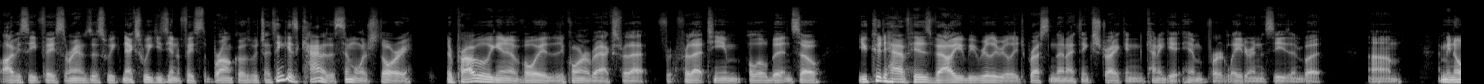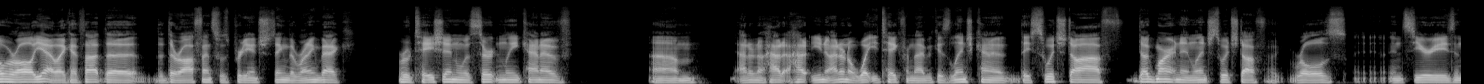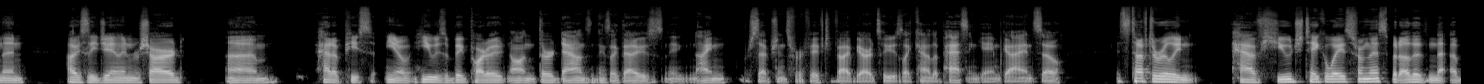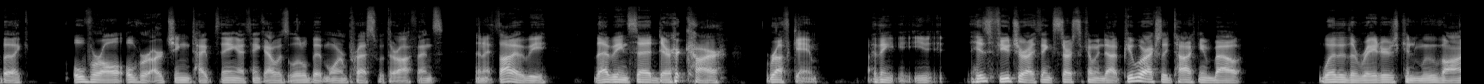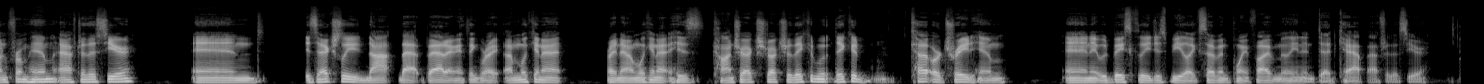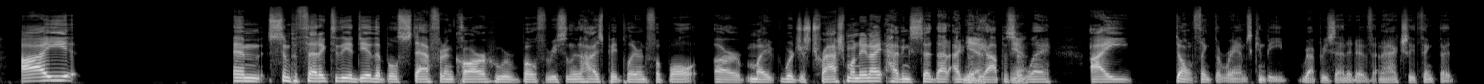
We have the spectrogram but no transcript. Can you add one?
obviously he faced the Rams this week. Next week he's going to face the Broncos, which I think is kind of the similar story. They're probably going to avoid the cornerbacks for that for, for that team a little bit, and so you could have his value be really really depressed, and then I think strike and kind of get him for later in the season. But um, I mean, overall, yeah, like I thought the, the their offense was pretty interesting. The running back rotation was certainly kind of, um, I don't know how to how you know I don't know what you take from that because Lynch kind of they switched off. Doug Martin and Lynch switched off roles in series, and then obviously Jalen Richard um, had a piece. You know, he was a big part of it on third downs and things like that. He was like, nine receptions for 55 yards, so he was like kind of the passing game guy, and so it's tough to really have huge takeaways from this. But other than that, but like overall overarching type thing, I think I was a little bit more impressed with their offense than I thought it would be. That being said, Derek Carr, rough game. I think his future, I think, starts to come in doubt. People are actually talking about whether the Raiders can move on from him after this year, and it's actually not that bad. I, mean, I think right. I'm looking at right now. I'm looking at his contract structure. They could they could cut or trade him, and it would basically just be like 7.5 million in dead cap after this year. I am sympathetic to the idea that both Stafford and Carr, who were both recently the highest paid player in football, are might were just trash Monday night. Having said that, I'd go Yeah, the opposite yeah. way. I don't think the Rams can be representative, and I actually think that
